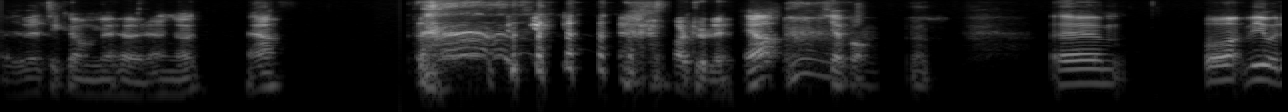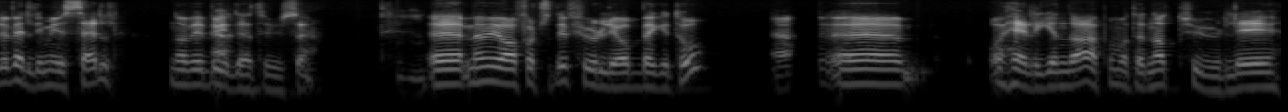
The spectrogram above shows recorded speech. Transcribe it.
Jeg vet ikke om vi hører engang. Ja. Bare tuller. Ja, kjør på. Eh, og vi gjorde veldig mye selv når vi bygde dette huset. Eh, men vi var fortsatt i full jobb begge to. Ja. Eh, og helgen da er på en måte naturlig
